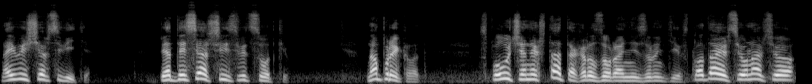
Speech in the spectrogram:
найвища в світі 56%. Наприклад, в Сполучених Штатах розораність ґрунтів складає всього-навсього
